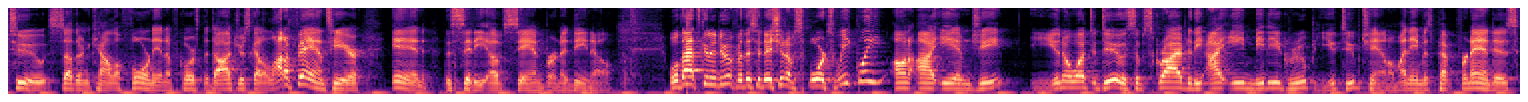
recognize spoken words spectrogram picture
to Southern California. And of course, the Dodgers got a lot of fans here in the city of San Bernardino. Well, that's going to do it for this edition of Sports Weekly on IEMG. You know what to do. Subscribe to the IE Media Group YouTube channel. My name is Pep Fernandez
